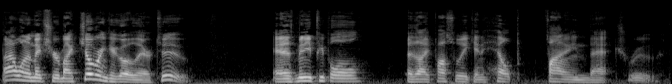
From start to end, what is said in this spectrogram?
But I want to make sure my children can go there too. And as many people as I possibly can help find that truth.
